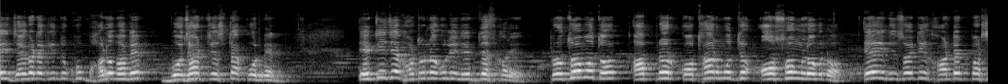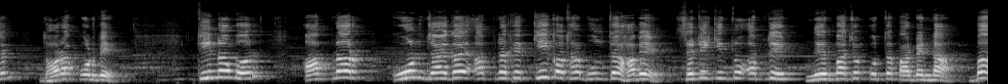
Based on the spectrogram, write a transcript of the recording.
এই জায়গাটা কিন্তু খুব ভালোভাবে বোঝার চেষ্টা করবেন। এটি যে ঘটনাগুলি নির্দেশ করে। প্রথমত, আপনার কথার মধ্যে অসংলগ্ন, এই বিষয়টি হান্ড্রেড পারসেন্ট ধরা পড়বে। তিন নম্বর, আপনার কোন জায়গায় আপনাকে কি কথা বলতে হবে, সেটি কিন্তু আপনি নির্বাচন করতে পারবেন না বা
